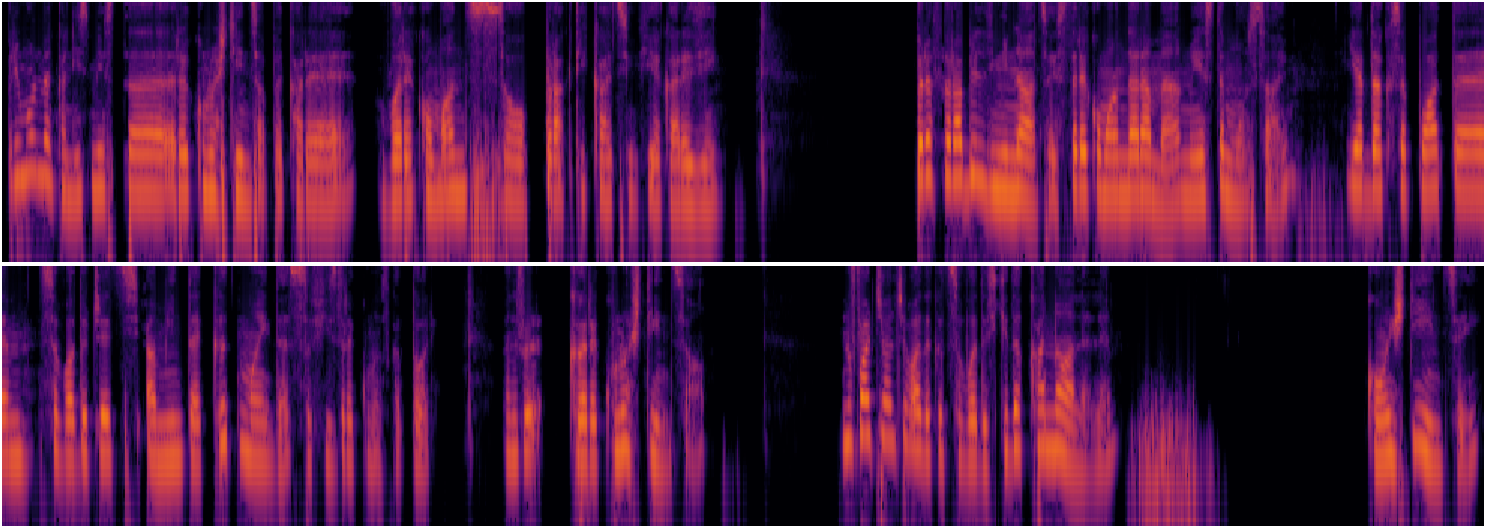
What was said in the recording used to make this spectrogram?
Primul mecanism este recunoștința pe care vă recomand să o practicați în fiecare zi. Preferabil dimineața este recomandarea mea, nu este musai, iar dacă se poate să vă aduceți aminte cât mai des să fiți recunoscători. Pentru că recunoștința nu face altceva decât să vă deschidă canalele conștiinței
